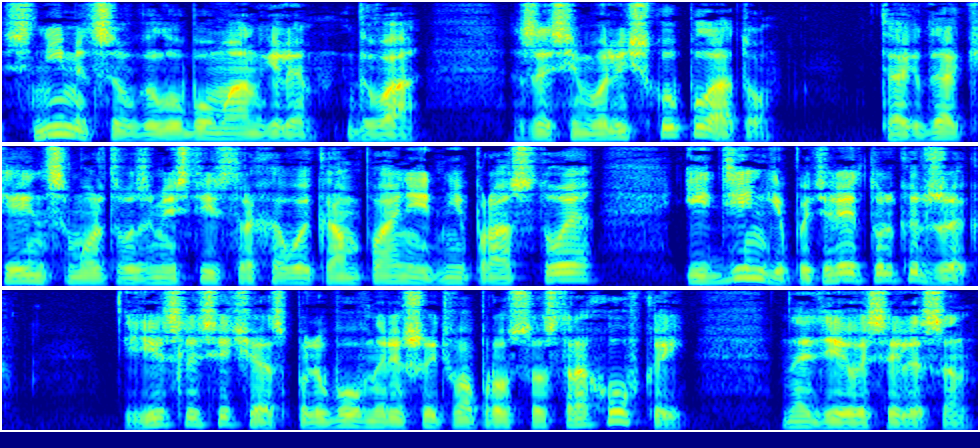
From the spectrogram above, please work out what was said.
снимется в «Голубом ангеле» 2 за символическую плату, Тогда Кейн сможет возместить страховой компании дни простоя, и деньги потеряет только Джек. Если сейчас полюбовно решить вопрос со страховкой, надеялась Эллисон,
